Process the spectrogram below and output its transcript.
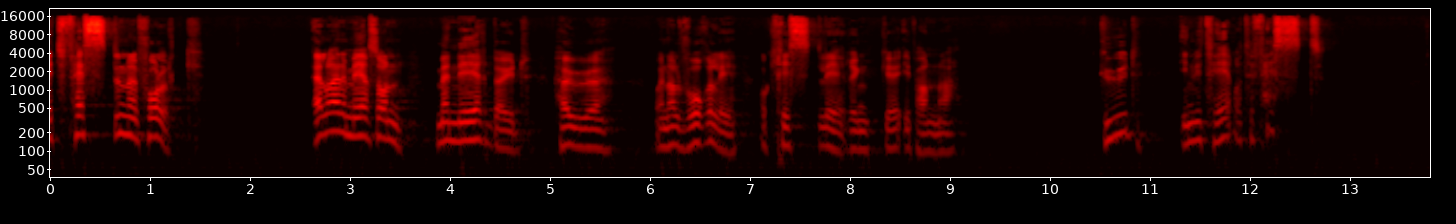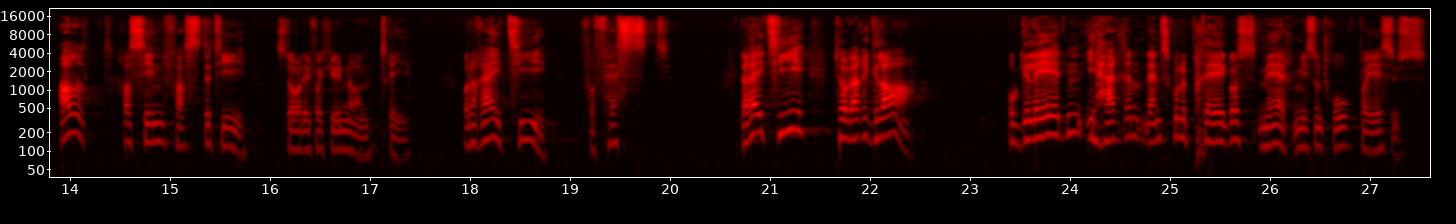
Et festende folk? Eller er det mer sånn med nedbøyd hode og en alvorlig og kristelig rynke i panna? Gud inviterer til fest. Alt har sin faste tid, står det i Forkynneren 3. Og det er ei tid for fest. Det er ei tid til å være glad. Og gleden i Herren den skulle prege oss mer, vi som tror på Jesus.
